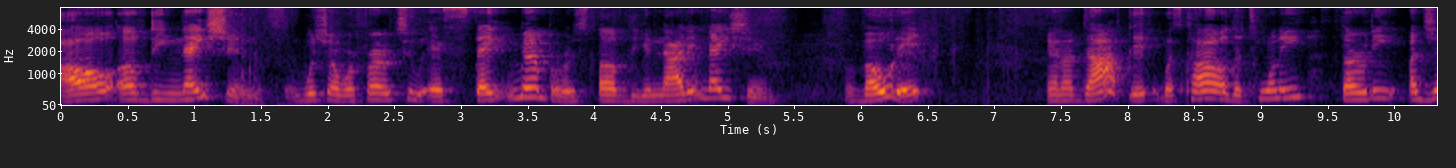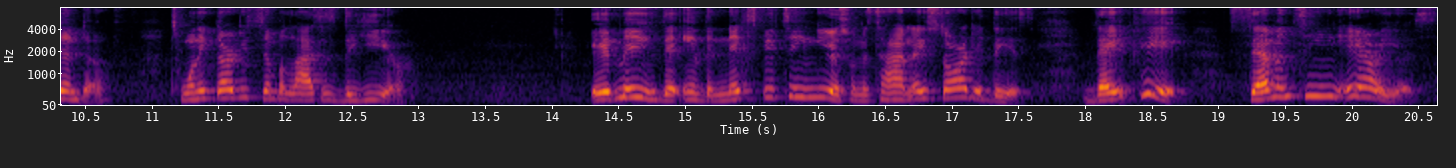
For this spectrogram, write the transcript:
all of the nations, which are referred to as state members of the United Nations, voted and adopted what's called the 2030 Agenda. 2030 symbolizes the year. It means that in the next 15 years from the time they started this, they pick 17 areas.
